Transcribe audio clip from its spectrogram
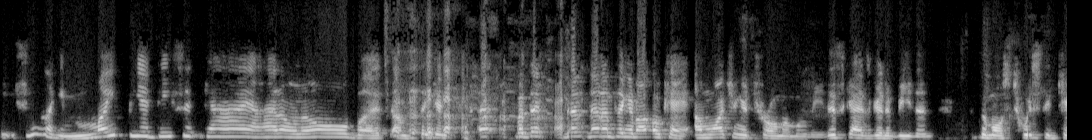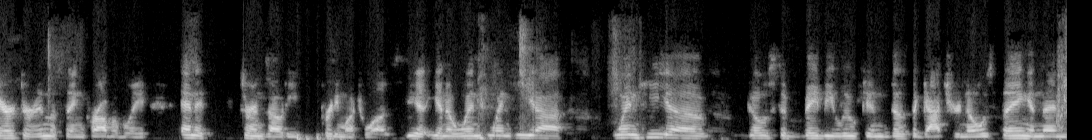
he seems like he might be a decent guy. I don't know, but I'm thinking, but then, then, then I'm thinking about okay, I'm watching a Troma movie. This guy's going to be the the most twisted character in the thing probably, and it turns out he pretty much was. You, you know when when he uh, when he uh, goes to Baby Luke and does the got your nose thing, and then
